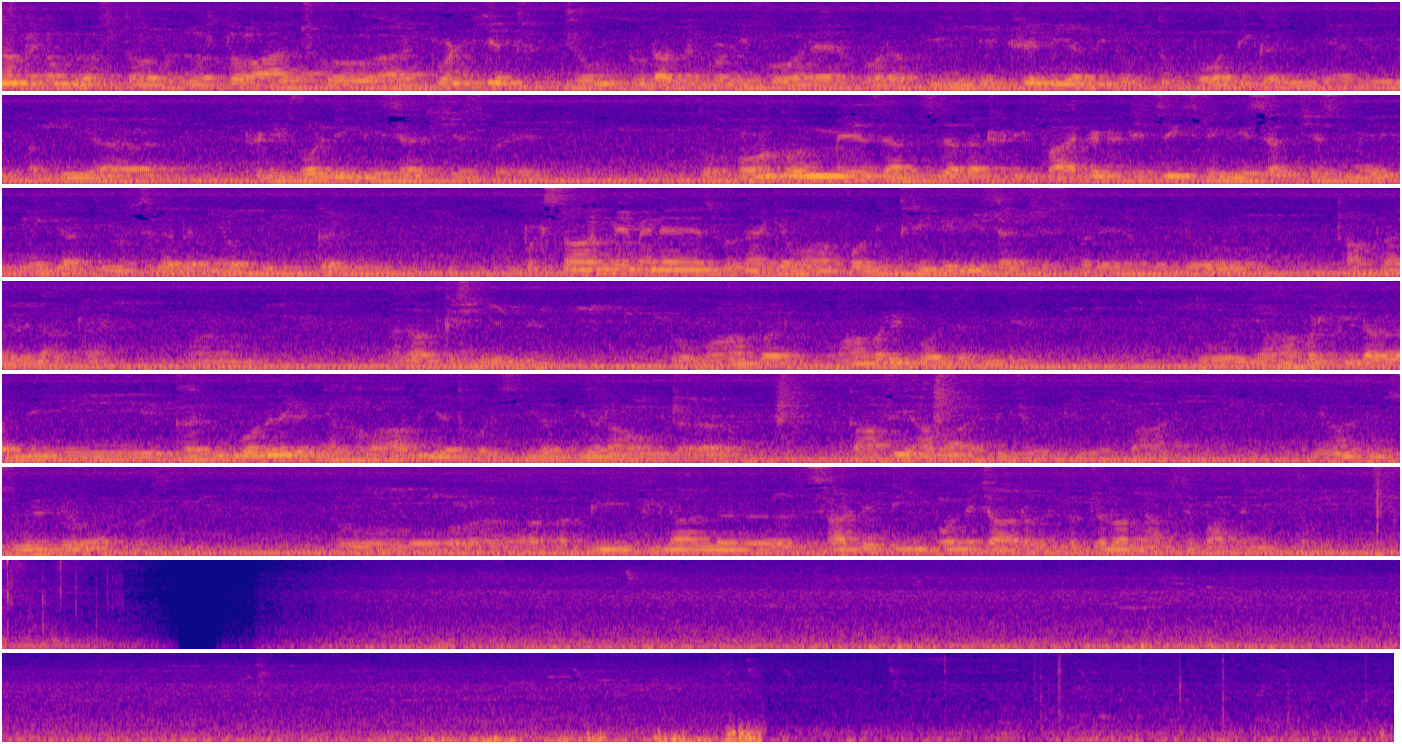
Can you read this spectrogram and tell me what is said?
वालेकुम दोस्तों। दोस्तों, आज को ट्वेंटी जून 2024 है और अभी लिटरली अभी दोस्तों बहुत ही गर्मी है। अभी अभी थर्टी फोर डिग्री सेल्सियस पर है। तो हांगकॉन्ग में ज़्यादा से ज़्यादा थर्टी फाइव या थर्टी सिक्स डिग्री सेल्सियस में नहीं जाती उससे ज़्यादा नहीं होती गर्मी। तो पाकिस्तान में मैंने सुना है कि वहाँ फोर्टी थ्री डिग्री सेल्सियस पर है, वो जो अपना जो इलाका है, वहाँ, आज़ाद कश्मीर में। तो वहाँ पर वहाँ पर भी बहुत गर्मी है। तो यहाँ पर फ़िलहाल अभी गर्मी बहुत लेकिन यहाँ हवा भी है थोड़ी सी। अभी अराउंड काफ़ी हवा है अभी जो है बाहर। यहाँ से सूर्य भी हो रहा है थोड़ी सी। तो अभी फ़िलहाल साढ़े तीन, पौने चार हो गए तो चलो, मैं आपसे बातें मिलता हूँ।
